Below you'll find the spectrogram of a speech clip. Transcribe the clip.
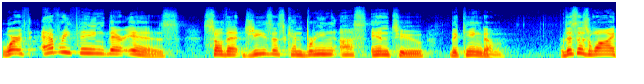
worth everything there is so that Jesus can bring us into the kingdom. This is why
